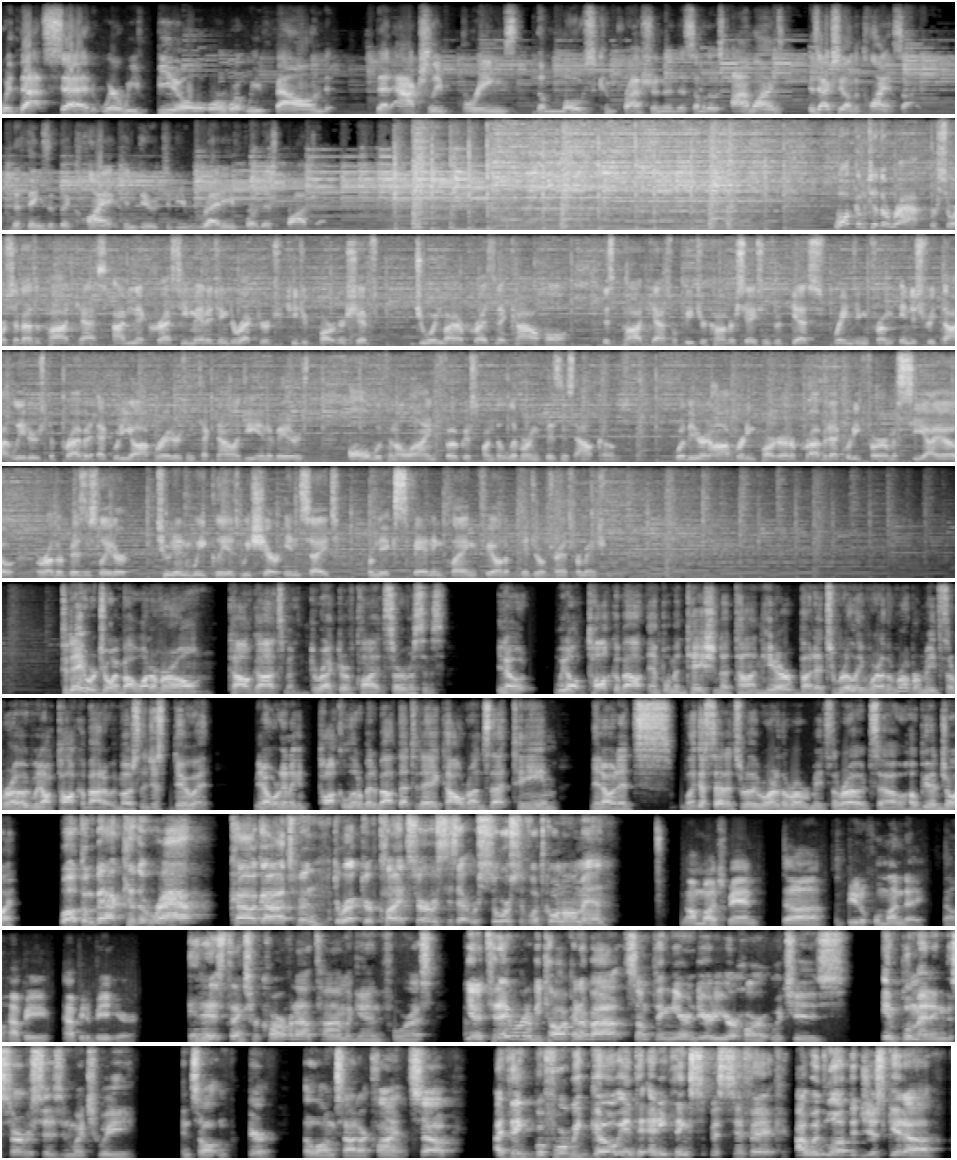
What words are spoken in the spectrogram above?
with that said, where we feel or what we found that actually brings the most compression into some of those timelines is actually on the client side. The things that the client can do to be ready for this project. Welcome to The Wrap, Resourcive as a Podcast. I'm Nick Cressy, Managing Director of Strategic Partnerships, joined by our President, Kyle Hall. This podcast will feature conversations with guests ranging from industry thought leaders to private equity operators and technology innovators, all with an aligned focus on delivering business outcomes. Whether you're an operating partner at a private equity firm, a CIO, or other business leader, tune in weekly as we share insights from the expanding playing field of digital transformation. Today, we're joined by one of our own, Kyle Gotzman, Director of Client Services. You know, we don't talk about implementation a ton here, but it's really where the rubber meets the road. We don't talk about it. We mostly just do it. You know, we're going to talk a little bit about that today. Kyle runs that team, you know, and it's, like I said, it's really where the rubber meets the road. So hope you enjoy. Welcome back to the wrap. Kyle Gotzman, Director of Client Services at Resourcive. What's going on, man? Not much, man. Uh, it's a beautiful Monday. So happy, happy to be here. It is. Thanks for carving out time again for us. You know, today we're going to be talking about something near and dear to your heart, which is implementing the services in which we consult and procure alongside our clients. So, I think before we go into anything specific, I would love to just get a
